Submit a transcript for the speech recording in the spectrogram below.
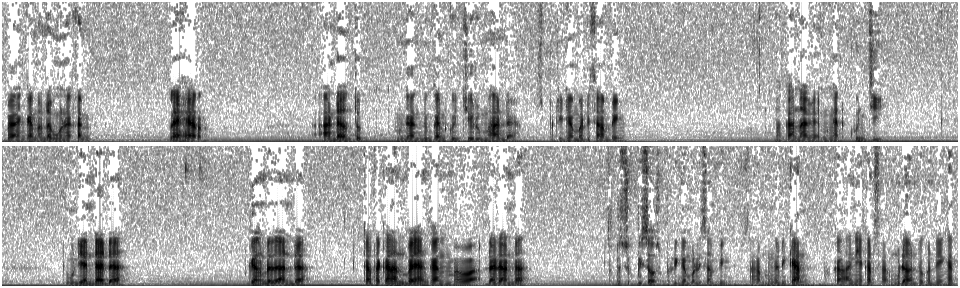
Bayangkan Anda menggunakan leher Anda untuk menggantungkan kunci rumah Anda, seperti gambar di samping. Maka Anda mengingat kunci. Kemudian dada, pegang dada Anda, katakan dan bayangkan bahwa dada Anda tertusuk pisau seperti gambar di samping, sangat mengerikan. Maka ini akan sangat mudah untuk Anda ingat.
